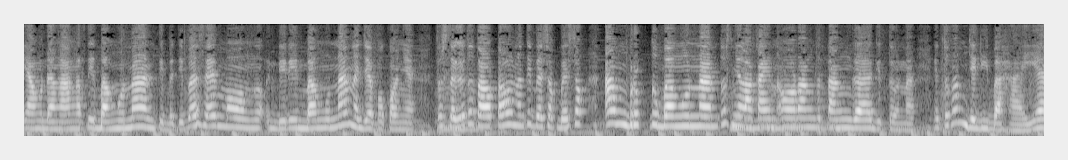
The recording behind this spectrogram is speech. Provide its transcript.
yang udah nggak ngerti bangunan, tiba-tiba saya mau ngedirin bangunan aja pokoknya. Terus gitu tahu-tahu nanti besok-besok ambruk tuh bangunan, terus nyelakain orang tetangga gitu. Nah itu kan jadi bahaya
